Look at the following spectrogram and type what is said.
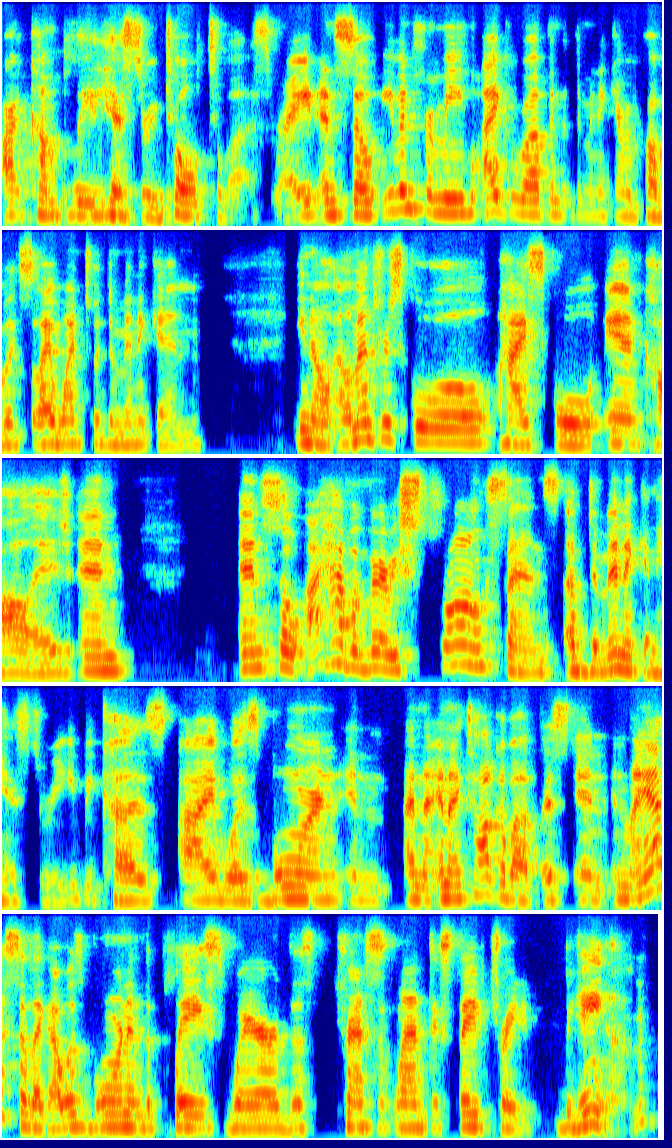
our complete history told to us, right? And so even for me, who I grew up in the Dominican Republic, so I went to a Dominican, you know, elementary school, high school, and college. And and so I have a very strong sense of Dominican history because I was born in, and, and I talk about this in, in my essay, like I was born in the place where the transatlantic slave trade began.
